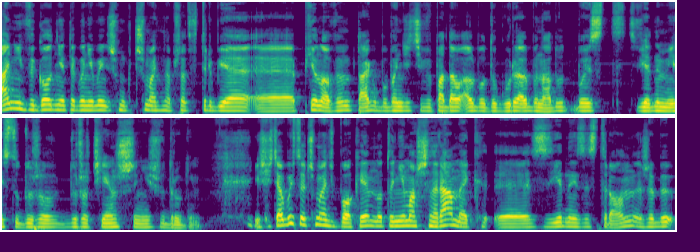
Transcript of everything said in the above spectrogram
ani wygodnie tego nie będziesz mógł trzymać na przykład w trybie e, pionowym, tak, bo będzie ci wypadał albo do góry, albo na dół, bo jest w jednym miejscu dużo, dużo cięższy niż w drugim. Jeśli chciałbyś to trzymać bokiem, no to nie masz ramek e, z jednej ze stron, żeby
